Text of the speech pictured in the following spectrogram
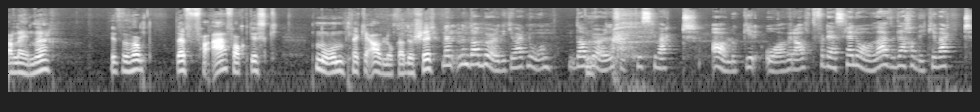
alene. Ikke sant? Det er faktisk noen slike avlukka dusjer. Men, men da burde det ikke vært noen. Da burde det faktisk vært avlukker overalt. For det skal jeg love deg, det hadde ikke vært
